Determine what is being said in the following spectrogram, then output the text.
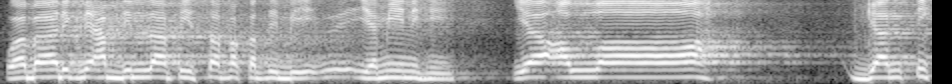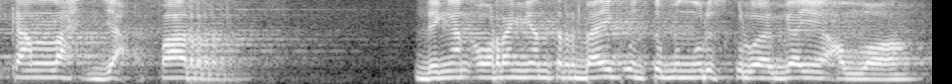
Wa barik li Abdillah fi safaqati bi yaminihi. Ya Allah, gantikanlah Ja'far dengan orang yang terbaik untuk mengurus keluarga ya Allah.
